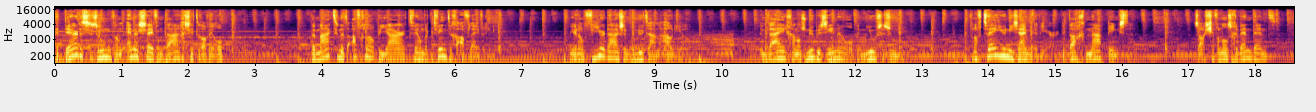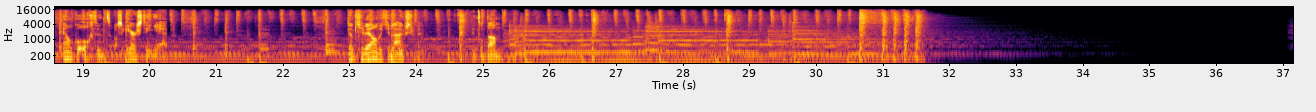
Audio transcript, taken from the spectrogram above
Het derde seizoen van NRC Vandaag zit er alweer op. We maakten het afgelopen jaar 220 afleveringen. Meer dan 4000 minuten aan audio. En wij gaan ons nu bezinnen op een nieuw seizoen. Vanaf 2 juni zijn we er weer, de dag na Pinksteren. Zoals je van ons gewend bent, elke ochtend als eerste in je app. Dankjewel dat je luisterde. En tot dan.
